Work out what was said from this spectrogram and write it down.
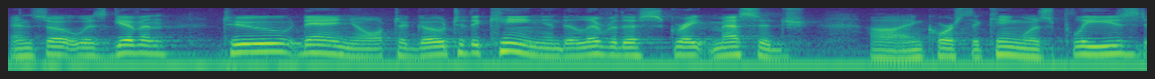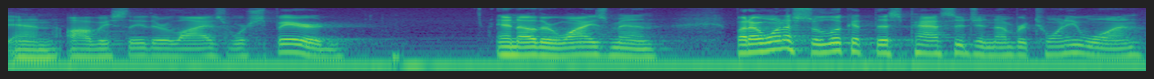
And so it was given to Daniel to go to the king and deliver this great message. Uh, and of course, the king was pleased, and obviously their lives were spared, and other wise men. But I want us to look at this passage in number 21,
